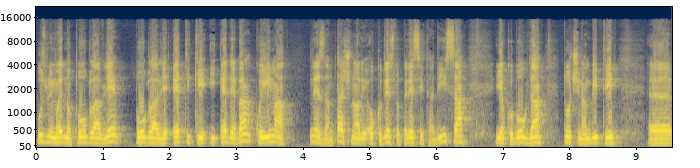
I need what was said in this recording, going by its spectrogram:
uzmemo jedno poglavlje, poglavlje etike i edeba koji ima, ne znam tačno, ali oko 250 hadisa i ako Bog da, to će nam biti e,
